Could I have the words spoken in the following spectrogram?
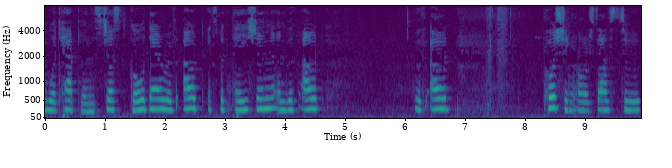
what happens. Just go there without expectation and without without pushing ourselves to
